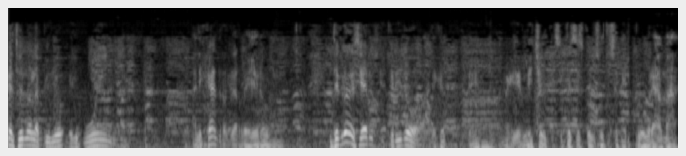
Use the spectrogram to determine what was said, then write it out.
Canción nos la pidió el buen Alejandro Guerrero. Y te quiero decir, querido Alejandro, el hecho de que siempre estés con nosotros en el programa.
